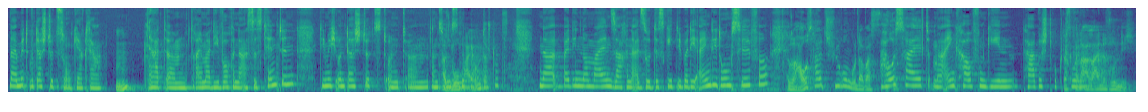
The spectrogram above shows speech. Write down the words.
Nein, mit Unterstützung, ja klar. Mhm. Er hat ähm, dreimal die Woche eine Assistentin, die mich unterstützt und ähm, ansonsten. Also wobei unterstützt? Na, bei den normalen Sachen. Also das geht über die Eingliederungshilfe. Also Haushaltsführung oder was? Haushalt, mal einkaufen gehen, Tagesstruktur. Das kann er alleine so nicht.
